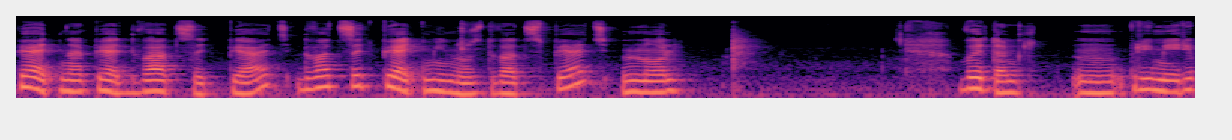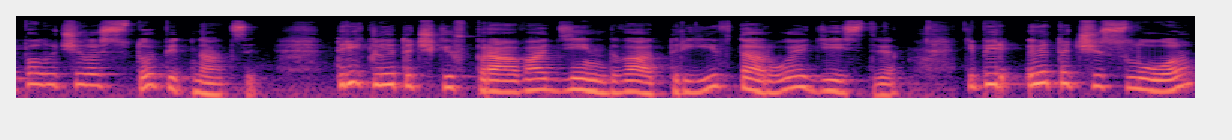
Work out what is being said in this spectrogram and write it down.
5 на 5 – 25. 25 минус 25 – 0. В этом примере получилось 115. Три клеточки вправо, 1, 2, 3, второе действие. Теперь это число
